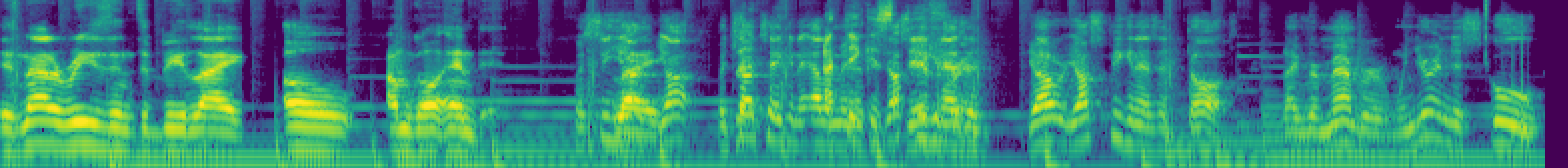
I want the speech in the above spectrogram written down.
is not a reason to be like oh i'm gonna end it But see, y'all, Like- y'all but y'all taking the element. think it's y'all speaking as a y'all y'all speaking as adults. Like remember, when you're in this school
